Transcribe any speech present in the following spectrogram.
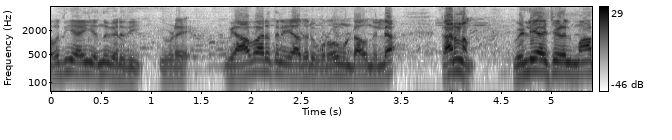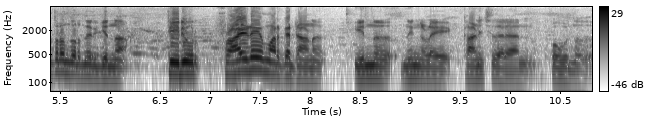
അവധിയായി എന്ന് കരുതി ഇവിടെ വ്യാപാരത്തിന് യാതൊരു കുറവും ഉണ്ടാകുന്നില്ല കാരണം വെള്ളിയാഴ്ചകളിൽ മാത്രം തുറന്നിരിക്കുന്ന തിരൂർ ഫ്രൈഡേ മാർക്കറ്റാണ് ഇന്ന് നിങ്ങളെ കാണിച്ചു തരാൻ പോകുന്നത്.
